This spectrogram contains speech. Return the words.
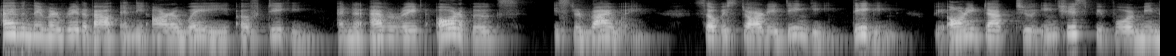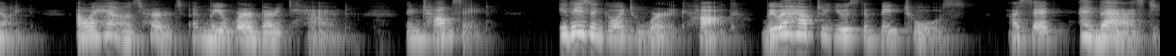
I've never read about any other way of digging, and I've read all the books. It's the right way. So we started digging, digging. We only dug two inches before midnight. Our hands hurt and we were very tired. Then Tom said, It isn't going to work, Huck. We will have to use the big tools. I said, At last.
